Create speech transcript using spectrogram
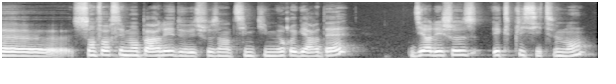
euh, sans forcément parler de choses intimes qui me regardaient, dire les choses explicitement,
